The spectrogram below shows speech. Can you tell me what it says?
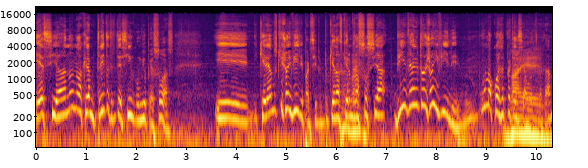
E, esse ano nós queremos 30, 35 mil pessoas. E, e, queremos que Joinville participe, porque nós ah, queremos vai. associar Vim Veneto a Joinville. Uma coisa pertence vai, à outra, tá?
